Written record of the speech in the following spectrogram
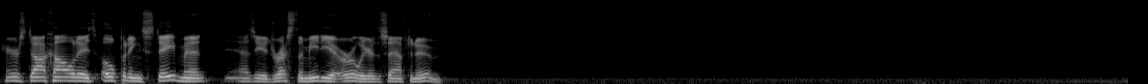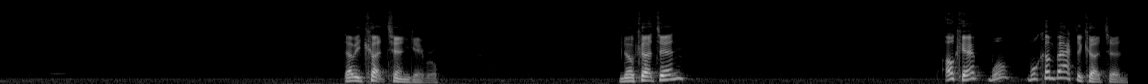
Here's Doc Holliday's opening statement as he addressed the media earlier this afternoon. That'd be cut 10, Gabriel. No cut 10? Okay, well, we'll come back to cut 10.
